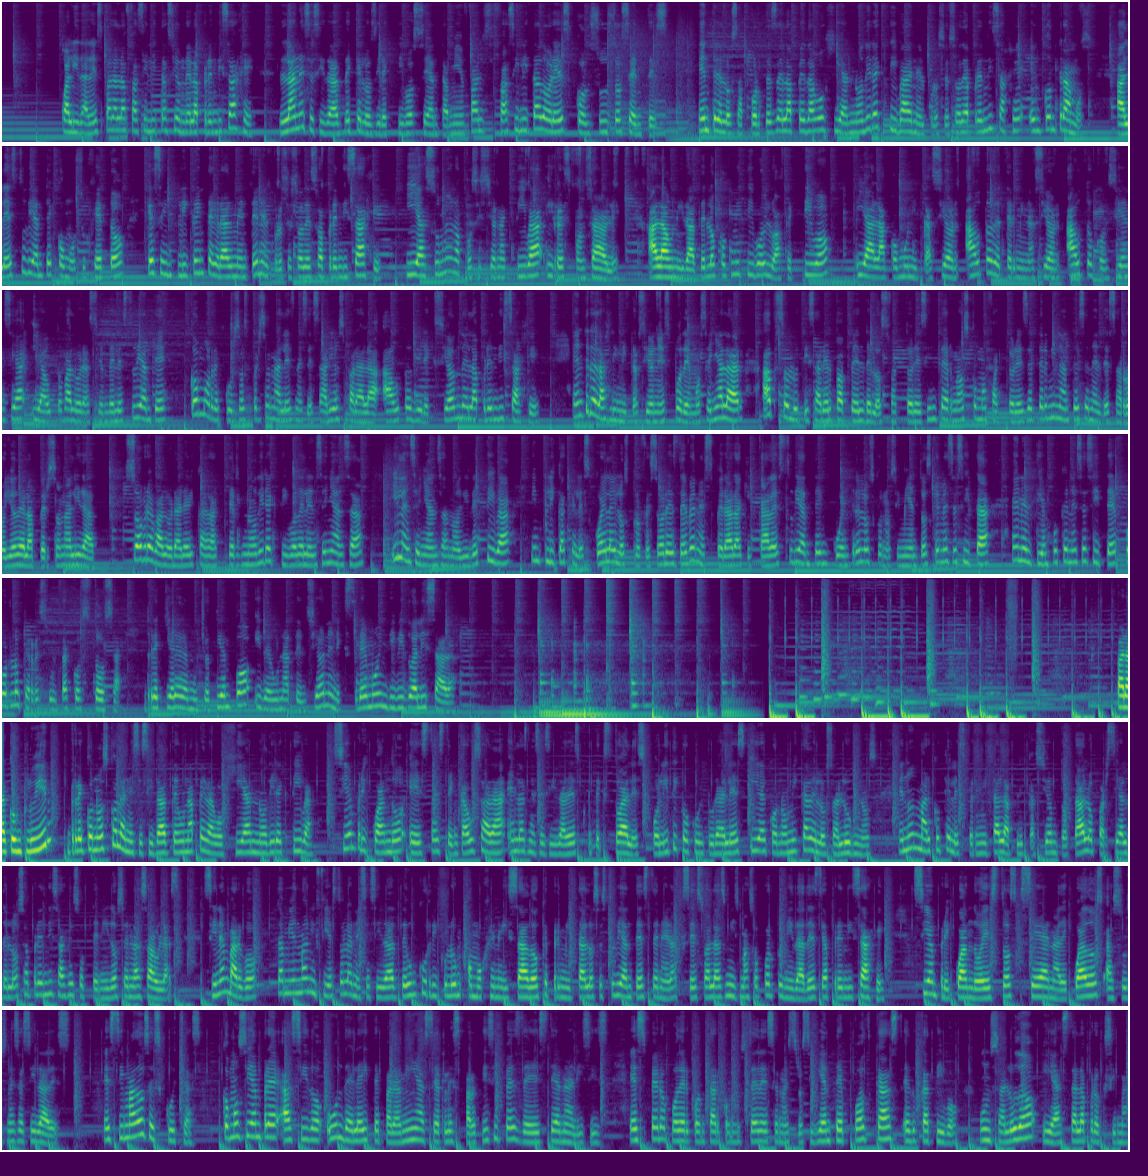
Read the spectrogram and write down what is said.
cualidades para la facilitación del aprendizaje, la necesidad de que los directivos sean también facilitadores con sus docentes. Entre los aportes de la pedagogía no directiva en el proceso de aprendizaje encontramos al estudiante como sujeto que se implica integralmente en el proceso de su aprendizaje y asume una posición activa y responsable, a la unidad de lo cognitivo y lo afectivo y a la comunicación, autodeterminación, autoconciencia y autovaloración del estudiante como recursos personales necesarios para la autodirección del aprendizaje. Entre las limitaciones podemos señalar absolutizar el papel de los factores internos como factores determinantes en el desarrollo de la personalidad, sobrevalorar el carácter no directivo de la enseñanza y la enseñanza no directiva implica que la escuela y los profesores deben esperar a que cada estudiante encuentre los conocimientos que necesita en el tiempo que necesite, por lo que resulta costosa, requiere de mucho tiempo y de una atención en extremo individualizada. Para concluir, reconozco la necesidad de una pedagogía no directiva, siempre y cuando ésta esté encausada en las necesidades contextuales, político-culturales y económica de los alumnos, en un marco que les permita la aplicación total o parcial de los aprendizajes obtenidos en las aulas. Sin embargo, también manifiesto la necesidad de un currículum homogeneizado que permita a los estudiantes tener acceso a las mismas oportunidades de aprendizaje, siempre y cuando estos sean adecuados a sus necesidades. Estimados escuchas, como siempre ha sido un deleite para mí hacerles partícipes de este análisis. Espero poder contar con ustedes en nuestro siguiente podcast educativo. Un saludo y hasta la próxima.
